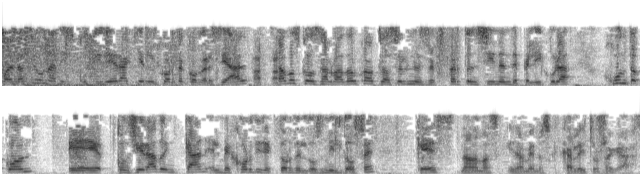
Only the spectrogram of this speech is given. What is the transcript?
Bueno, ha sido una discutidera aquí en el corte comercial. Estamos con Salvador Cuauhtlacel, nuestro experto en cine de película, junto con, eh, considerado en Cannes el mejor director del 2012, que es nada más y nada menos que Carlitos Regadas.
